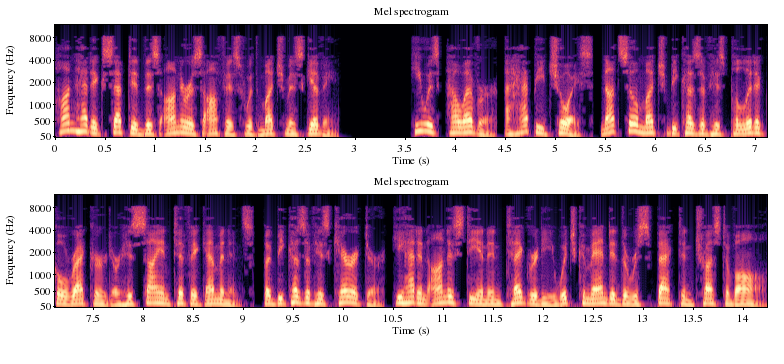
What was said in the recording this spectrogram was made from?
Hahn had accepted this onerous office with much misgiving. He was, however, a happy choice, not so much because of his political record or his scientific eminence, but because of his character. He had an honesty and integrity which commanded the respect and trust of all.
